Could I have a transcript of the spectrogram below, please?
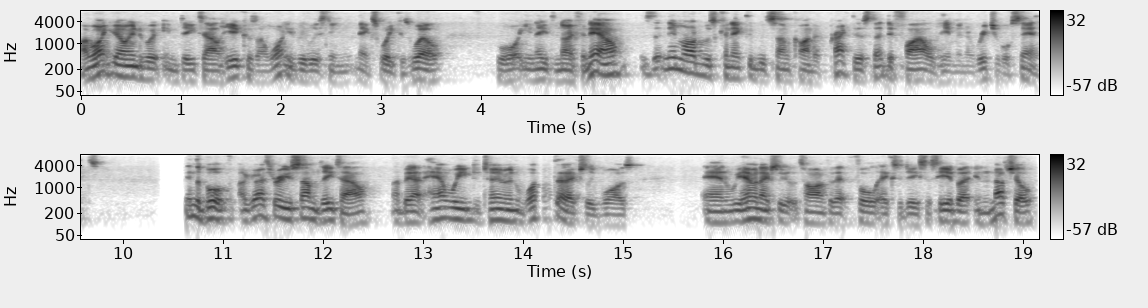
I won't go into it in detail here because I want you to be listening next week as well. But what you need to know for now is that Nimrod was connected with some kind of practice that defiled him in a ritual sense. In the book, I go through some detail about how we determine what that actually was, and we haven't actually got the time for that full exegesis here, but in a nutshell,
